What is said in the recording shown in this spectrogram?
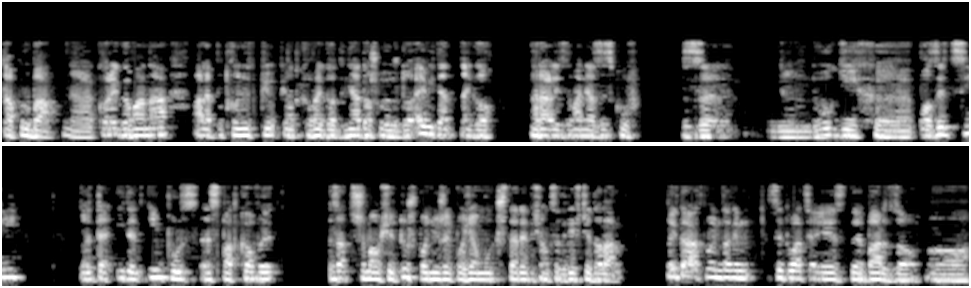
ta próba e, korygowana, ale pod koniec pi- piątkowego dnia doszło już do ewidentnego realizowania zysków z mm, długich e, pozycji. Ten impuls spadkowy zatrzymał się tuż poniżej poziomu 4200 dolarów. No i teraz moim zdaniem sytuacja jest bardzo o,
